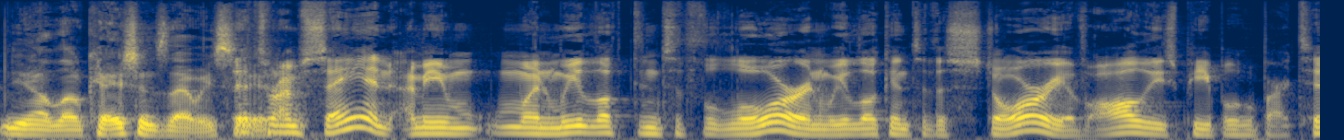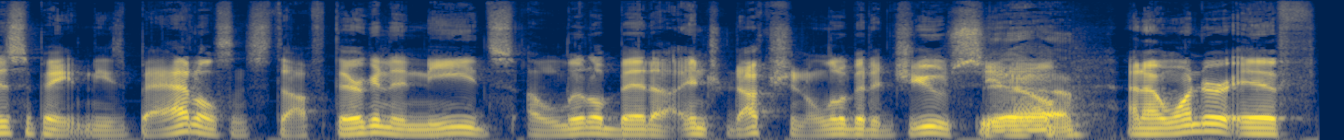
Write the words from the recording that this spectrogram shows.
you know, locations that we see. That's what I'm saying. I mean, when we looked into the lore and we look into the story of all these people who participate in these battles and stuff, they're going to need a little bit of introduction, a little bit of juice, you Yeah. know? And I wonder if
